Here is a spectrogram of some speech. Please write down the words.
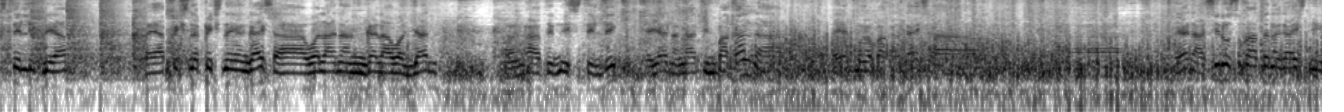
steel deck na yan. Kaya fix na fix na yan guys. Ah, wala nang galawan dyan. Ang ating steel deck. Ayan ang ating bakal. Ah, ayan mga bakal guys. Ah, ah, ayan ah, sinusukatan na guys ni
